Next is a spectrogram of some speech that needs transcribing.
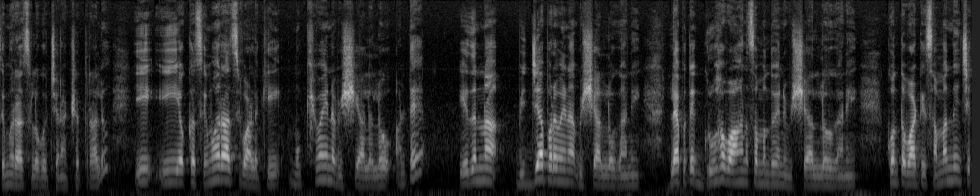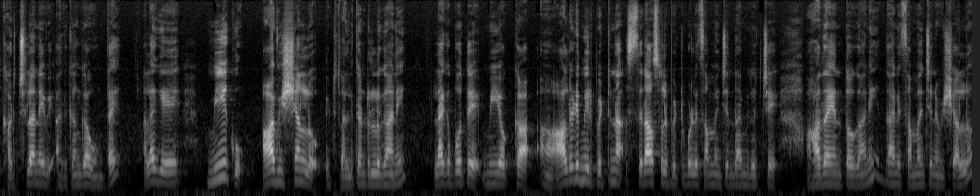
సింహరాశిలోకి వచ్చే నక్షత్రాలు. ఈ ఈ యొక్క సింహరాశి వాళ్ళకి ముఖ్యమైన విషయాలలో అంటే ఏదన్నా విద్యాపరమైన విషయాల్లో కానీ లేకపోతే గృహ వాహన సంబంధమైన విషయాల్లో కానీ కొంత వాటికి సంబంధించి ఖర్చులు అనేవి అధికంగా ఉంటాయి. అలాగే మీకు ఆ విషయంలో ఇటు తల్లిదండ్రులు కానీ లేకపోతే మీ యొక్క ఆల్రెడీ మీరు పెట్టిన స్థిరాస్తుల పెట్టుబడులకు సంబంధించిన దాని మీద వచ్చే ఆదాయంతో కానీ దానికి సంబంధించిన విషయాల్లో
